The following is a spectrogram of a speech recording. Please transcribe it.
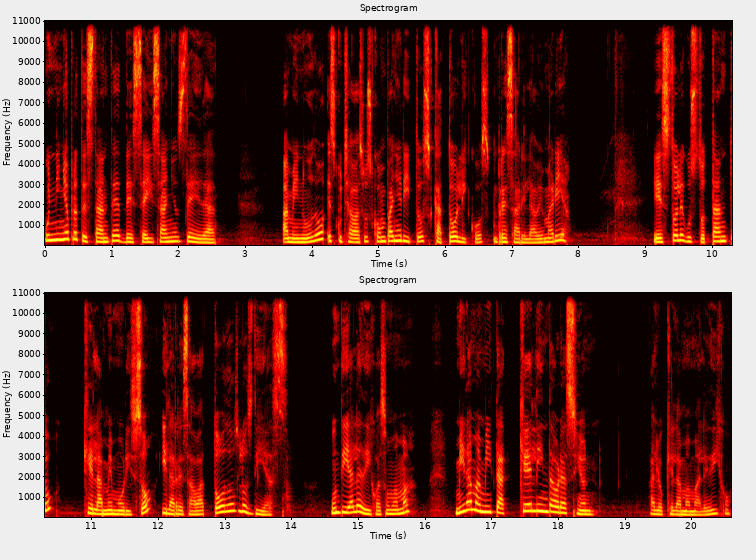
Un niño protestante de seis años de edad a menudo escuchaba a sus compañeritos católicos rezar el Ave María. Esto le gustó tanto que la memorizó y la rezaba todos los días. Un día le dijo a su mamá, Mira mamita, qué linda oración. A lo que la mamá le dijo,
